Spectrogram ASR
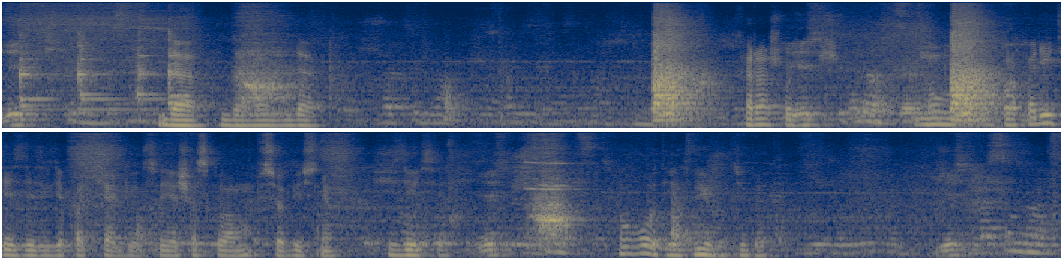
Есть. Да, да, да. Хорошо. Есть. Ну, вы проходите здесь, где подтягиваются. Я сейчас вам все объясню. Здесь я. Есть. Ну вот, я вижу тебя. Есть. Семнадцать.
